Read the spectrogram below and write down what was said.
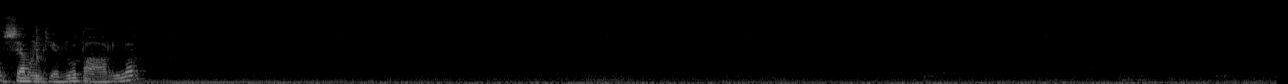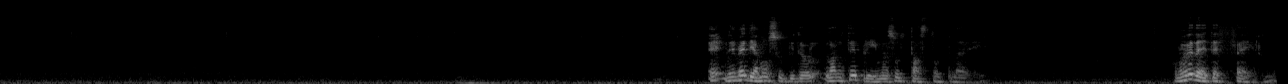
possiamo anche ruotarla e ne vediamo subito l'anteprima sul tasto play. Come vedete è ferma.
